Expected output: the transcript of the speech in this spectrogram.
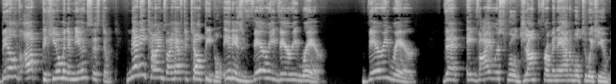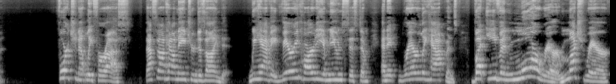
Build up the human immune system. Many times I have to tell people it is very, very rare, very rare that a virus will jump from an animal to a human. Fortunately for us, that's not how nature designed it. We have a very hardy immune system, and it rarely happens. But even more rare, much rare,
